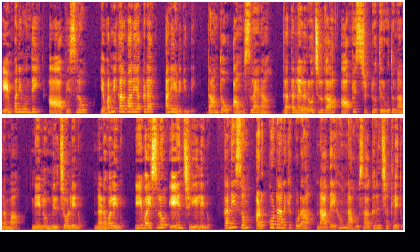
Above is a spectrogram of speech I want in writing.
ఏం పని ఉంది ఆ ఆఫీసులో? ఎవర్ని కలవాలి అక్కడ? అని అడిగింది. దాంతో ఆ ముసలాయన గత నెల రోజులుగా ఆఫీస్ చుట్టూ తిరుగుతున్నానమ్మా నేను నిల్చోలేను నడవలేను. ఈ వయసులో ఏం చేయలేను. కనీసం అడుక్కోటానికి కూడా నా దేహం నాకు సహకరించట్లేదు.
